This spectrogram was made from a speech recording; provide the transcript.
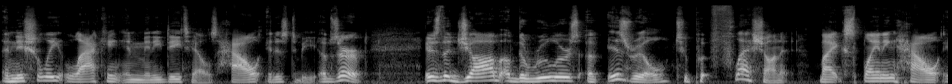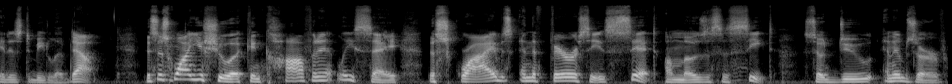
initially lacking in many details how it is to be observed. It is the job of the rulers of Israel to put flesh on it by explaining how it is to be lived out. This is why Yeshua can confidently say the scribes and the Pharisees sit on Moses' seat, so do and observe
